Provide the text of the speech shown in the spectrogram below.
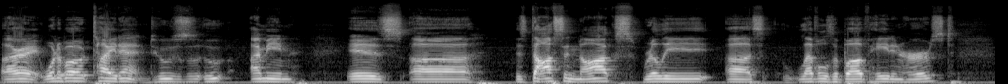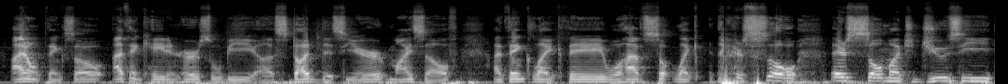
All right, what about tight end? Who's who? I mean, is uh, is Dawson Knox really uh, levels above Hayden Hurst? I don't think so. I think Hayden Hurst will be a stud this year. Myself, I think like they will have so like there's so there's so much juicy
